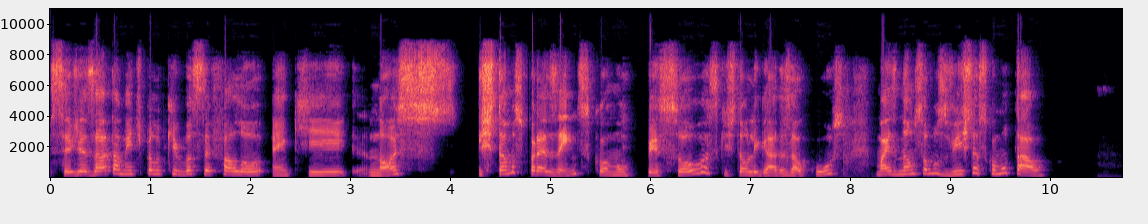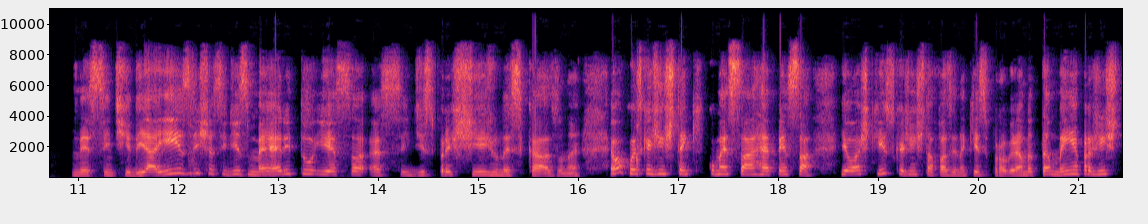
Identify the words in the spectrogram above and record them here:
Seja exatamente pelo que você falou, em que nós estamos presentes como pessoas que estão ligadas ao curso, mas não somos vistas como tal. nesse sentido. E aí existe esse desmérito e essa, esse desprestígio nesse caso, né? É uma coisa que a gente tem que começar a repensar. E eu acho que isso que a gente está fazendo aqui, esse programa, também é para a gente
